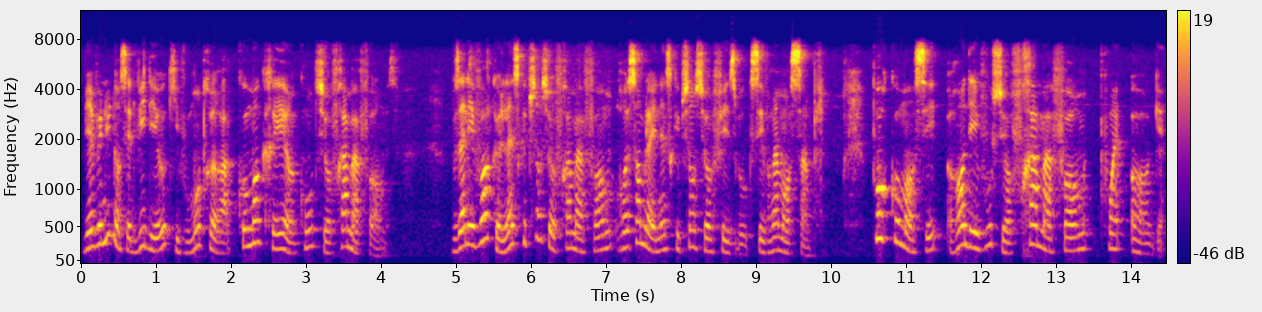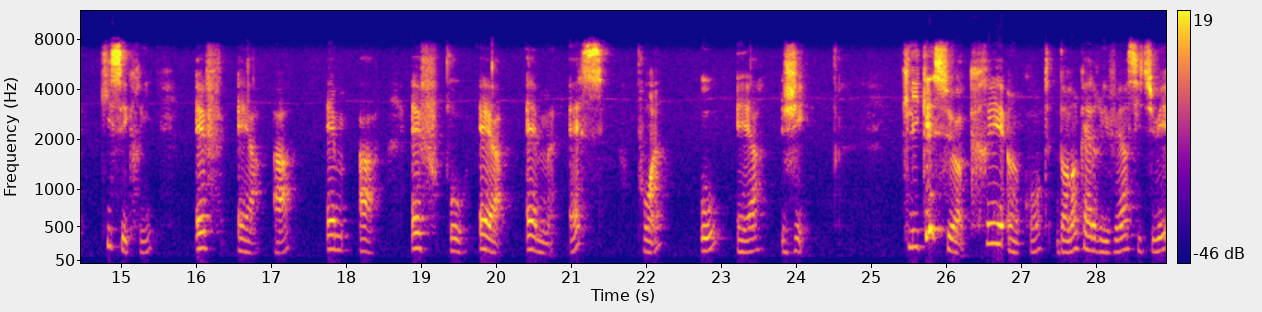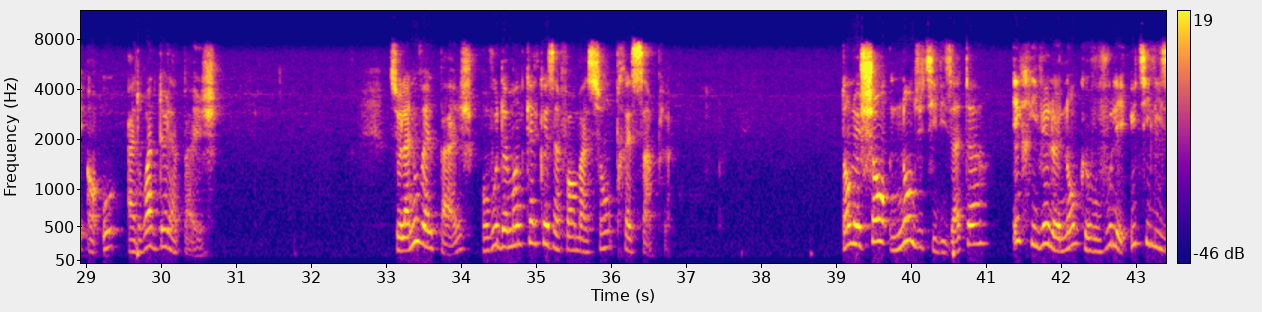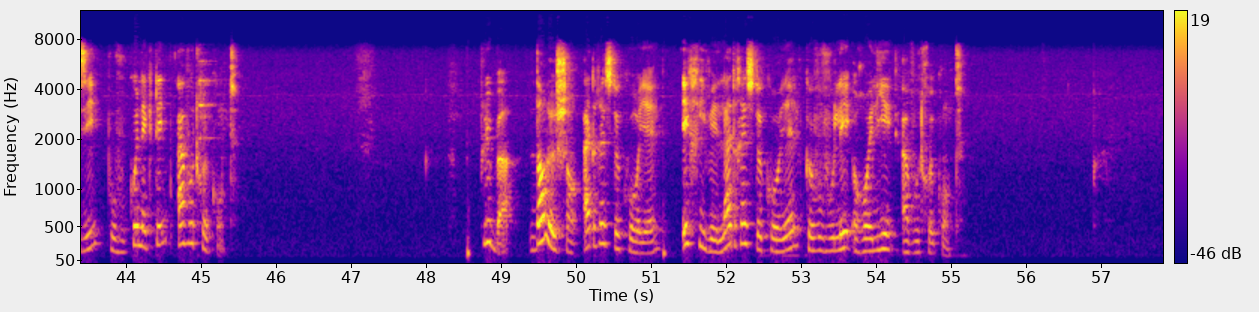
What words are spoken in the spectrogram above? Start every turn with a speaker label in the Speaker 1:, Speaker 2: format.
Speaker 1: Bienvenue dans cette vidéo qui vous montrera comment créer un compte sur Framaforms. Vous allez voir que l'inscription sur Framaform ressemble à une inscription sur Facebook. C'est vraiment simple. Pour commencer, rendez-vous sur framaform.org qui s'écrit F-R-A-M-A-F-O-R-M-S.org. Cliquez sur Créer un compte dans l'encadré vert situé en haut à droite de la page. Sur la nouvelle page, on vous demande quelques informations très simples. Dans le champ Nom d'utilisateur, écrivez le nom que vous voulez utiliser pour vous connecter à votre compte. Plus bas, dans le champ Adresse de courriel, écrivez l'adresse de courriel que vous voulez relier à votre compte.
